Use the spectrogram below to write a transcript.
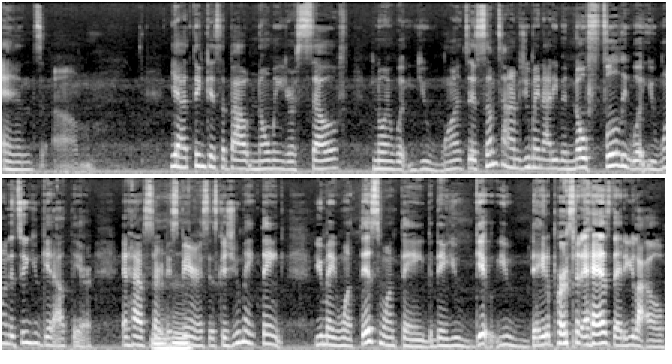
And um, yeah, I think it's about knowing yourself, knowing what you want. And sometimes you may not even know fully what you want until you get out there and have certain Mhm. experiences. Because you may think you may want this one thing, but then you get you date a person that has that, and you're like, oh,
